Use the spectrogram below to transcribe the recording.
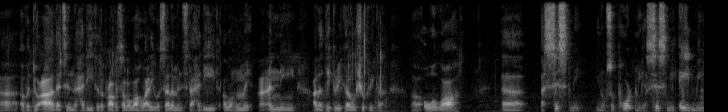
uh, of a dua that's in the hadith of the Prophet sallallahu alaihi wasallam, and it's the hadith Allahumma anni ala dhikrika wa shukrika. Uh, Allah, uh, assist me, you know, support me, assist me, aid me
